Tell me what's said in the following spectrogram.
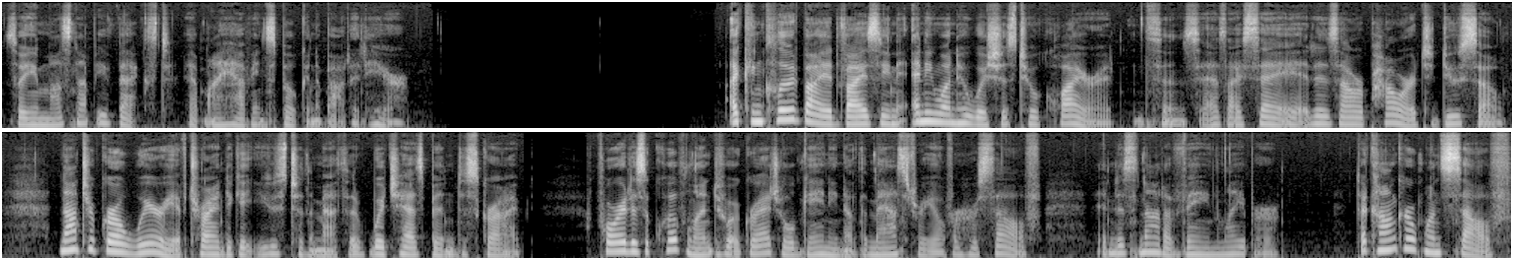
so you must not be vexed at my having spoken about it here. I conclude by advising anyone who wishes to acquire it, since, as I say, it is our power to do so, not to grow weary of trying to get used to the method which has been described, for it is equivalent to a gradual gaining of the mastery over herself, and is not a vain labor. To conquer oneself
